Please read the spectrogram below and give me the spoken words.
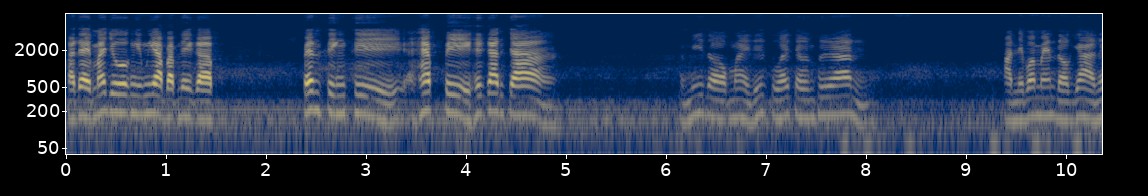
ก็ได้มาอยู่เงียบๆแบบนี้กับ เป็นสิ่งที่แฮปปี้คือกันจ้าอันนี้ดอกไม้สวยๆจ้าเพื่อนๆอันนี้ว่าแมนดอกหญ้าใน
